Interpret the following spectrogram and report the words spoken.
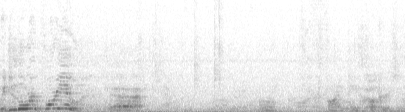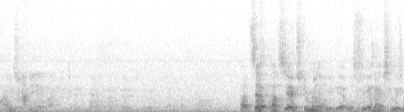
We do the work for you. Yeah. Well, find me hookers and ice cream. That's it. That's the extra minute you get. We'll see you next week.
